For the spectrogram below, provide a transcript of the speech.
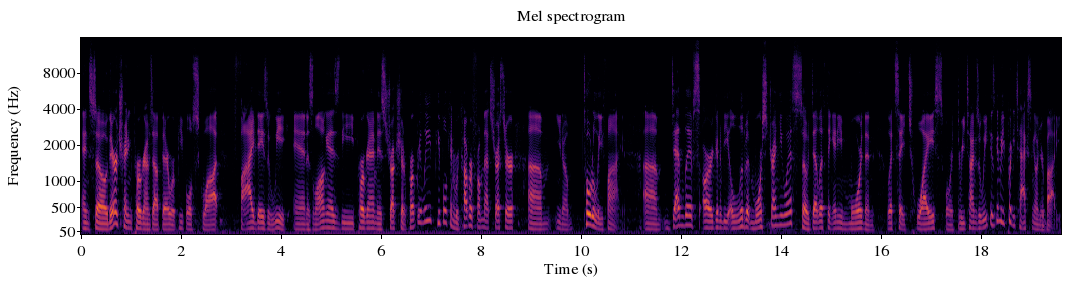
And so there are training programs out there where people squat five days a week. And as long as the program is structured appropriately, people can recover from that stressor, um, you know, totally fine. Um, deadlifts are going to be a little bit more strenuous. So, deadlifting any more than, let's say, twice or three times a week is going to be pretty taxing on your body.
